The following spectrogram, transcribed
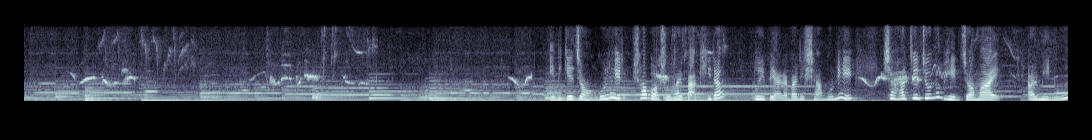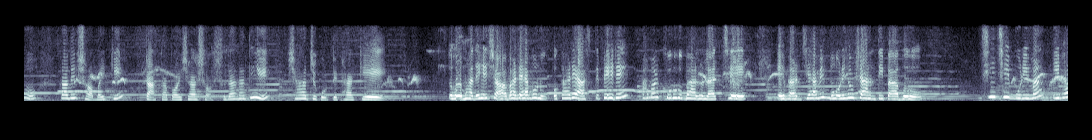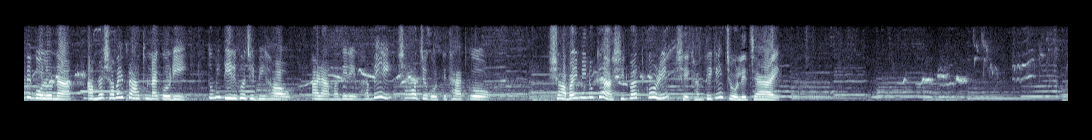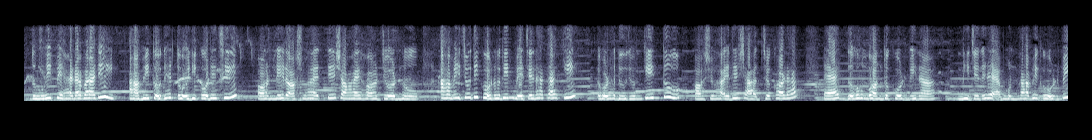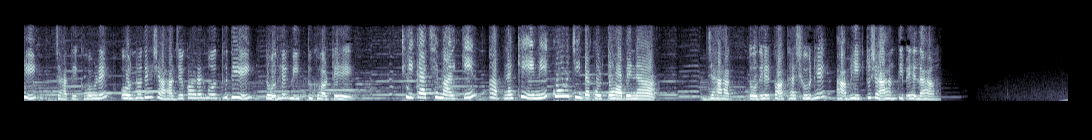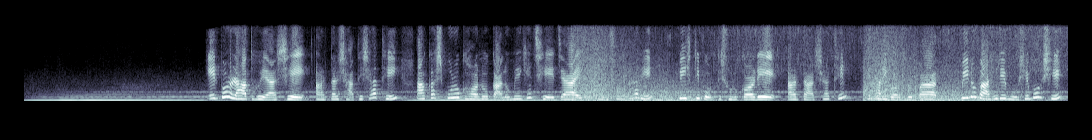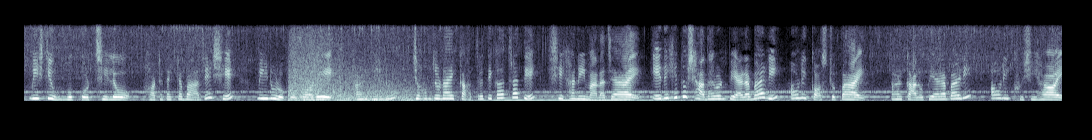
এদিকে জঙ্গলের সব অসহায় পাখিরা দুই পেয়ারা বাড়ির সামনে সাহায্যের জন্য ভিড় জমায়। আর মিনুও তাদের সবাইকে টাকা, পয়সা, শস্যদানা দিয়ে সাহায্য করতে থাকে। তোমাদের সবার এমন উপকারে আসতে পেরে আমার খুব ভালো লাগছে। এবার যে আমি মরেও শান্তি পাবো। ছি ছি, বুড়িমা, এভাবে বলো না। আমরা সবাই প্রার্থনা করি, তুমি দীর্ঘজীবী হও, আর আমাদের এভাবেই সাহায্য করতে থাকো। সবাই মিনুকে আশীর্বাদ করে সেখান থেকে চলে যায়। দুই পেহারা বাড়ি, আমি তোদের তৈরি করেছি অন্যের অসহায়ত্বে সহায় হওয়ার জন্য। আমি যদি কোনোদিন বেঁচে না থাকি, তোরা দুজন কিন্তু অসহায়দের সাহায্য করা একদম বন্ধ করবি না। নিজেদের এমন ভাবে করবি যাতে করে অন্যদের সাহায্য করার মধ্য দিয়েই তোদের মৃত্যু ঘটে। ঠিক আছে, মালকিন। আপনাকে এ নিয়ে কোনো চিন্তা করতে হবে না। যাক, তোদের কথা শুনে আমি একটু শান্তি পেলাম। এরপর রাত হয়ে আসে, আর তার সাথে সাথেই আকাশ পুরো ঘন কালো মেঘে ছেয়ে যায়। মুসুলধারে বৃষ্টি পড়তে শুরু করে, আর তার সাথে ভারী বজ্রপাত। মিনু বাহিরে বসে বসে বৃষ্টি উপভোগ করছিল। হঠাৎ একটা বাজে এসে মিনুর ওপর পড়ে। আর মিনু যন্ত্রণায় কাতরাতে কাতরাতে সেখানেই মারা যায়। এ দেখে তো সাধারণ পেয়ারা বাড়ি অনেক কষ্ট পায় আর কালো পেয়ারা বাড়ি অনেক খুশি হয়।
